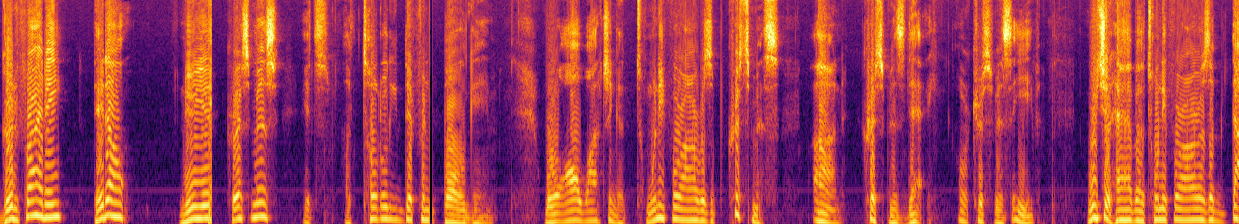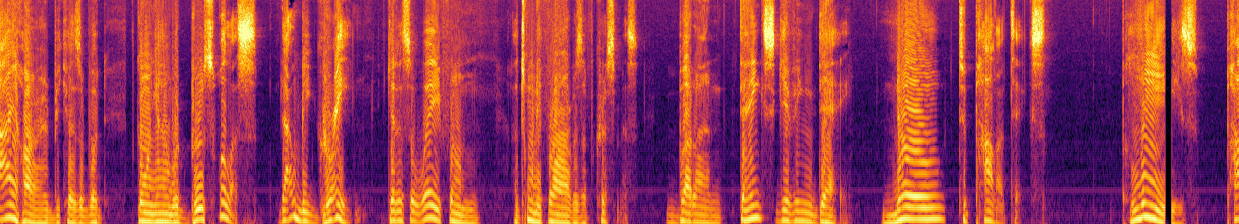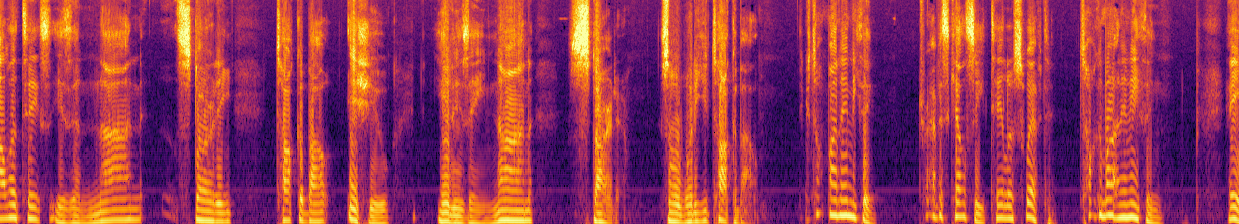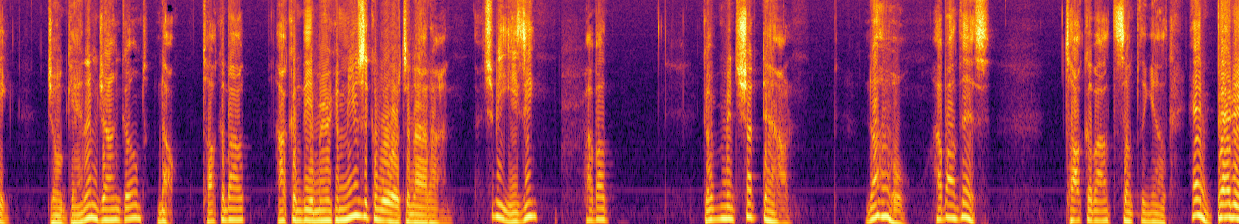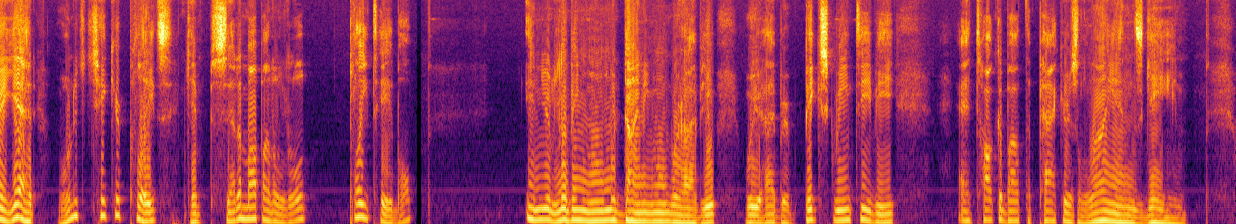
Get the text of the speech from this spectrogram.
Good Friday. They don't. New Year, Christmas, it's a totally different ball game. We're all watching a 24 hours of Christmas on Christmas Day or Christmas Eve. We should have a 24 hours of Die Hard because of what's going on with Bruce Willis. That would be great. Get us away from a 24 hours of Christmas. But on Thanksgiving Day, no to politics. Please, politics is a non starting talk about issue. It is a non starter. So, what do you talk about? You can talk about anything. Travis Kelce, Taylor Swift. Talk about anything. Hey, Joe Ganim, John Gomes? No. Talk about how come the American Music Awards are not on? That should be easy. How about government shutdown? No. How about this? Talk about something else. And better yet, why don't you take your plates, can set them up on a little plate table, in your living room or dining room, where have you, where you have your big screen TV and talk about the Packers Lions game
